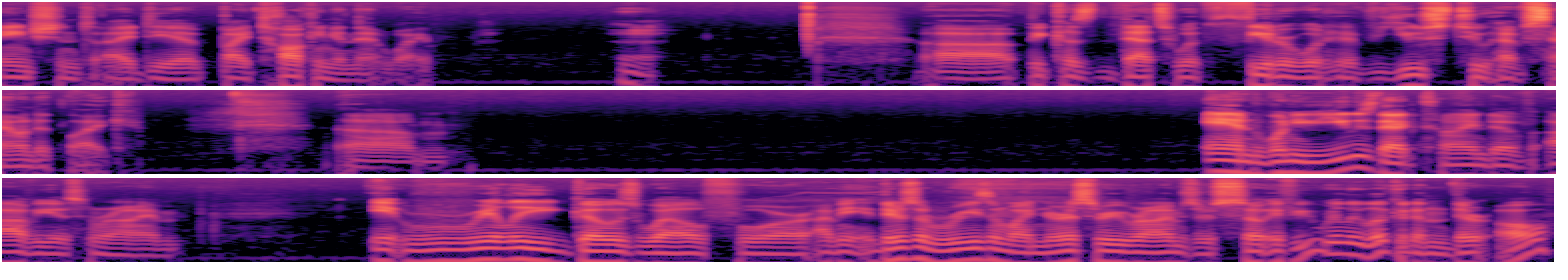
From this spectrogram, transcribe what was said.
ancient idea by talking in that way uh, because that's what theater would have used to have sounded like. Um, and when you use that kind of obvious rhyme, it really goes well for. I mean, there's a reason why nursery rhymes are so. If you really look at them, they're all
